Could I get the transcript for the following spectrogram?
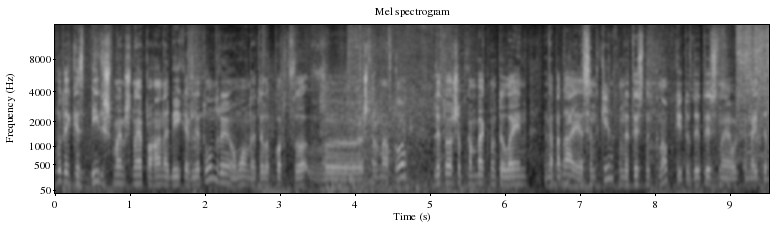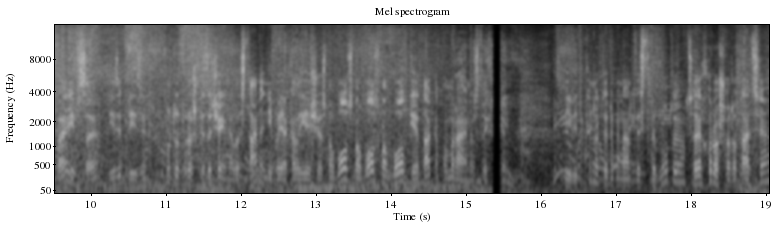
Буде якась більш-менш непогана бійка для тундри, умовний телепорт в, в шторма в топ для того, щоб камбекнути лейн. І нападає Сенткінг, вони тиснуть кнопки, і туди тисне ультимейт ДБ і все. Ізі брізі. Ну тут трошки зачейнили стани, ніби як, але є ще сноубол, сноубол, сноубол, і атака помирає не встиг він. І відкинути ремінант і стрибнути. Це хороша ротація.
